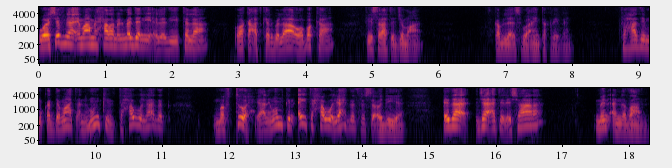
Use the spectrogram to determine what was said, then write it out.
وشفنا إمام الحرم المدني الذي تلا واقعة كربلاء وبكى في صلاة الجمعة قبل أسبوعين تقريبا. فهذه مقدمات أنه ممكن التحول هذا مفتوح يعني ممكن أي تحول يحدث في السعودية. إذا جاءت الإشارة من النظام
